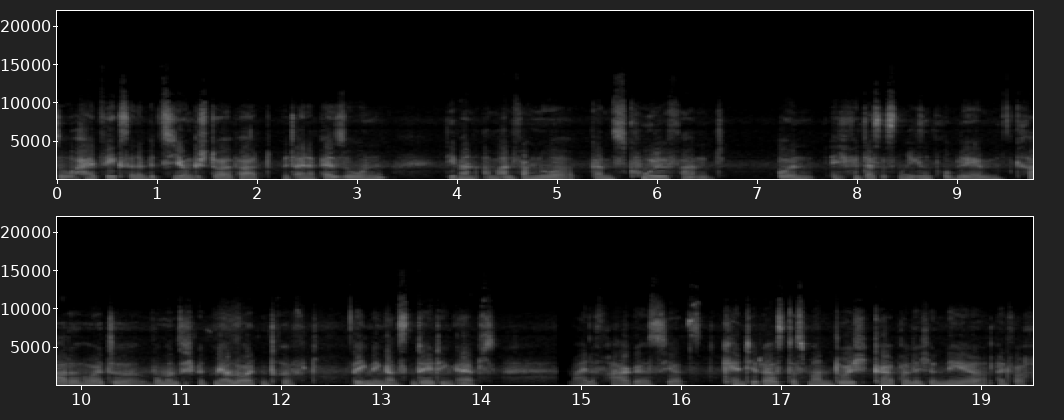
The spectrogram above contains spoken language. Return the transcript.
so halbwegs in eine Beziehung gestolpert mit einer Person, die man am Anfang nur ganz cool fand. Und ich finde, das ist ein Riesenproblem, gerade heute, wo man sich mit mehr Leuten trifft, wegen den ganzen Dating-Apps. Meine Frage ist jetzt, kennt ihr das, dass man durch körperliche Nähe einfach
